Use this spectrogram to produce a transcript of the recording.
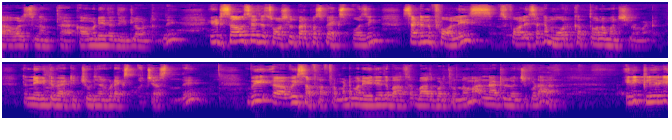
కావాల్సినంత కామెడీ అయితే దీంట్లో ఉంటుంది. It serves as a social purpose by exposing certain follies follies అంటే మూర్ఖత్వం ఉన్న మనుషులు అనమాట అంటే నెగిటివ్ యాటిట్యూడ్స్ అని కూడా ఎక్స్పోజ్ చేస్తుంది. వి వి సఫర్ ఫ్రమ్ అంటే మనం ఏదైతే బాధ బాధపడుతున్నామో అన్నట్లోంచి కూడా ఇది క్లియర్గా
